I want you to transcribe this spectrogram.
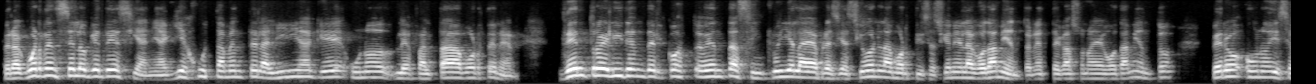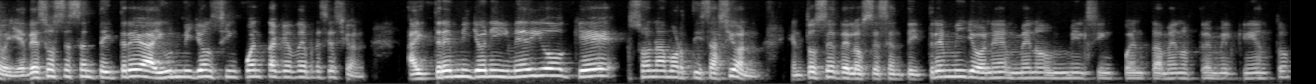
Pero acuérdense lo que te decían, y aquí es justamente la línea que uno le faltaba por tener. Dentro del ítem del costo de venta se incluye la depreciación, la amortización y el agotamiento. En este caso no hay agotamiento, pero uno dice, oye, de esos 63 hay un millón cincuenta que es depreciación, hay 3 millones y medio que son amortización. Entonces, de los 63 millones menos 1050 menos 3500,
